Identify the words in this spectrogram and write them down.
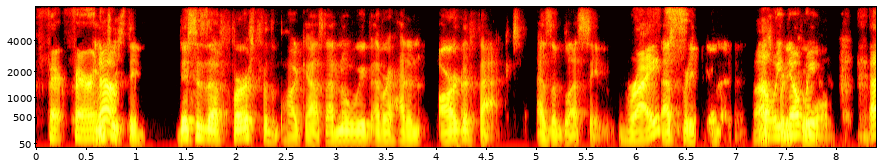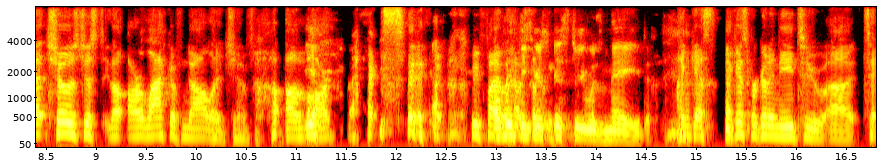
Fair, fair enough. Interesting. This is a first for the podcast. I don't know if we've ever had an artifact as a blessing. Right? That's pretty good. Well, That's we pretty know we- that shows just our lack of knowledge of of Yeah. artifacts. we finally have Overthinker's history was made. I guess I guess we're gonna need to uh ta-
